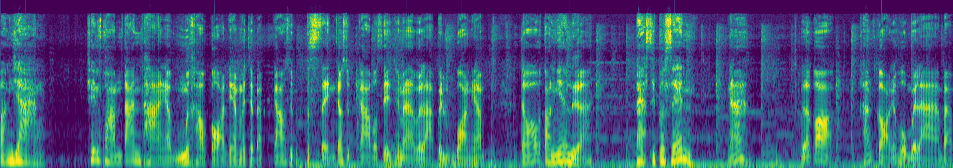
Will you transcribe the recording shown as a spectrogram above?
บางอย่าง เช่นความต้านทานครับเมื่อคราวก่อนเนี่ยมันจะแบบ 90% 99%ใช่ไหมเวลาเป็นลูกบอลครับ แต่ว่าตอนนี้เหลือ 80%นะ แล้วก็ครั้งก่อนครับผมเวลาแบบ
